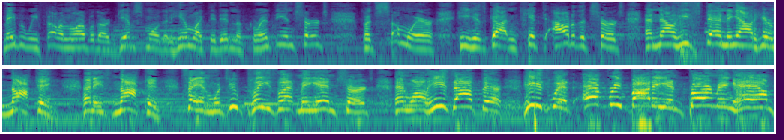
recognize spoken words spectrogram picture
Maybe we fell in love with our gifts more than him like they did in the Corinthian church, but somewhere he has gotten kicked out of the church and now he's standing out here knocking and he's knocking saying, would you please let me in church? And while he's out there, he's with everybody in Birmingham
